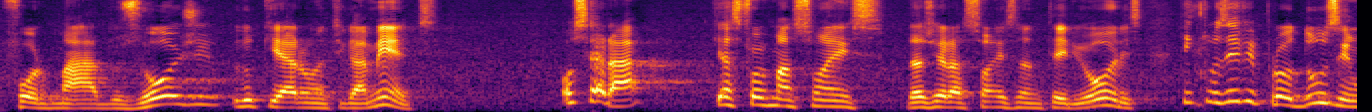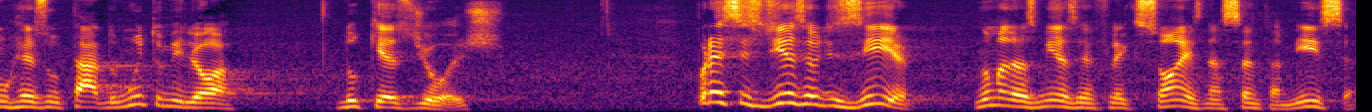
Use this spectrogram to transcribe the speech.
formados hoje do que eram antigamente? Ou será que as formações das gerações anteriores, inclusive, produzem um resultado muito melhor do que as de hoje? Por esses dias eu dizia, numa das minhas reflexões na Santa Missa,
